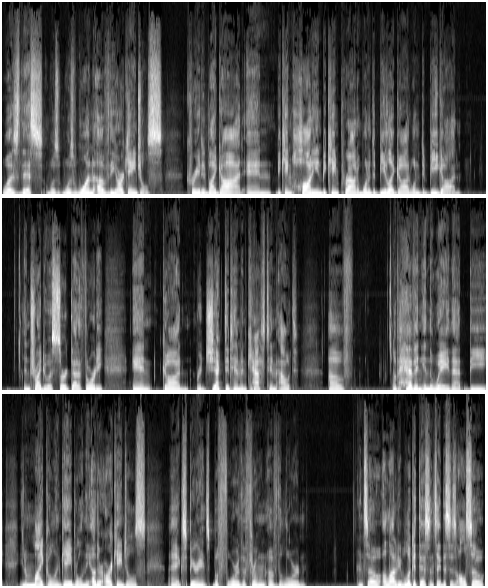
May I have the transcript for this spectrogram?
was this was was one of the archangels created by God and became haughty and became proud and wanted to be like God, wanted to be God and tried to assert that authority and God rejected him and cast him out of of heaven in the way that the you know Michael and Gabriel and the other archangels uh, experience before the throne of the Lord. And so a lot of people look at this and say this is also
